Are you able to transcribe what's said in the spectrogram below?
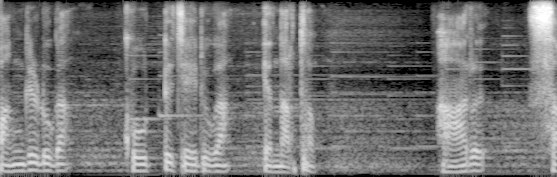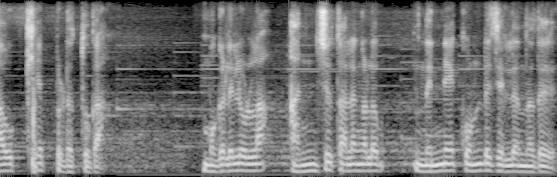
പങ്കിടുക കൂട്ടുചേരുക എന്നർത്ഥം. ആറ് സൗഖ്യപ്പെടുത്തുക. മുകളിലുള്ള അഞ്ചു തലങ്ങളും നിന്നെ കൊണ്ടു ചെല്ലുന്നത്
